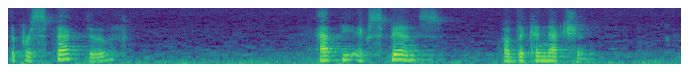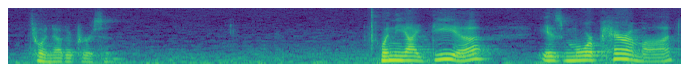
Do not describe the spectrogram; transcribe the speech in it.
the perspective at the expense of the connection to another person. When the idea is more paramount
